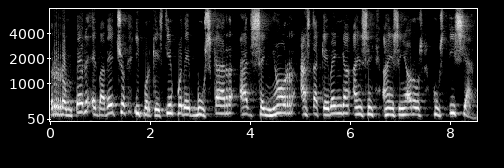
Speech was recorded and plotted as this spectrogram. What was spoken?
romper el babecho y porque es tiempo de buscar al Señor hasta que venga a, a enseñaros justicia.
